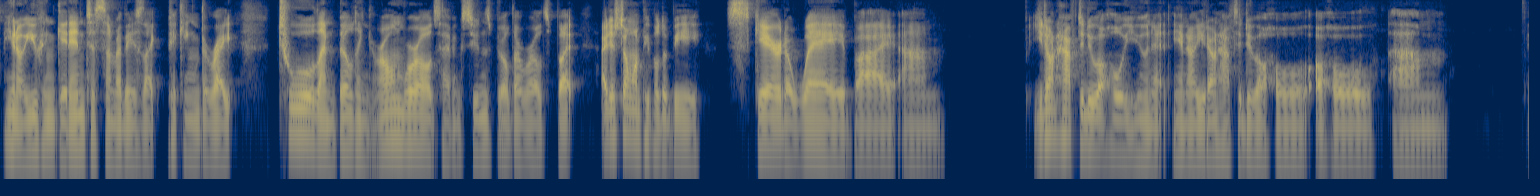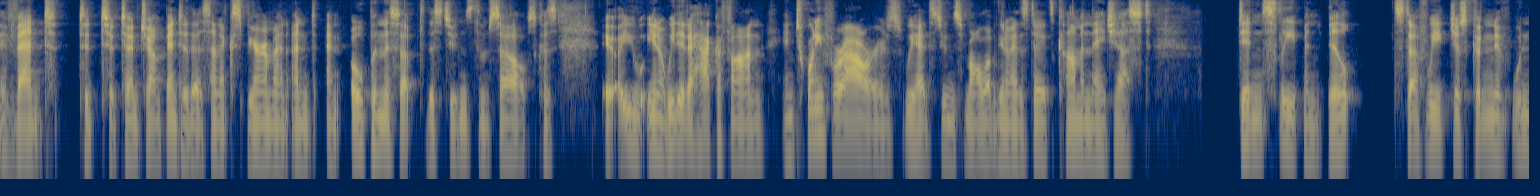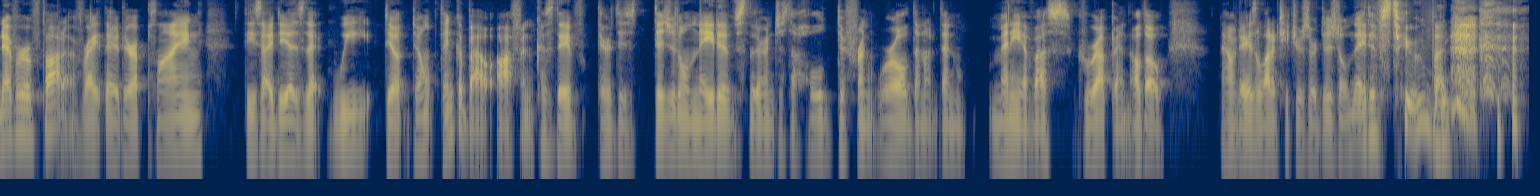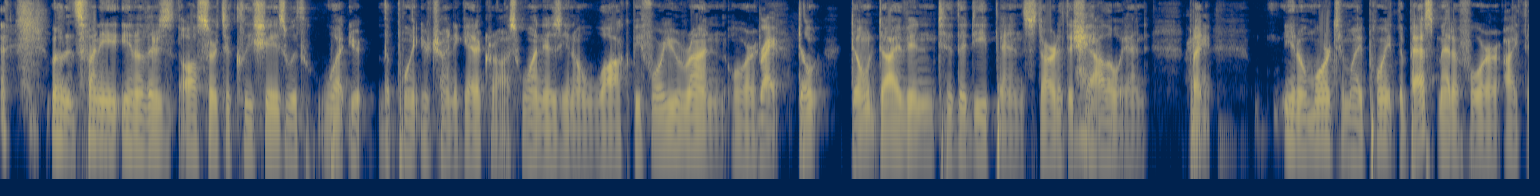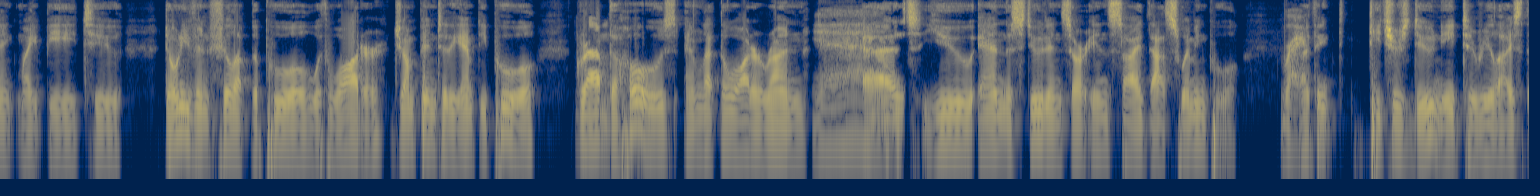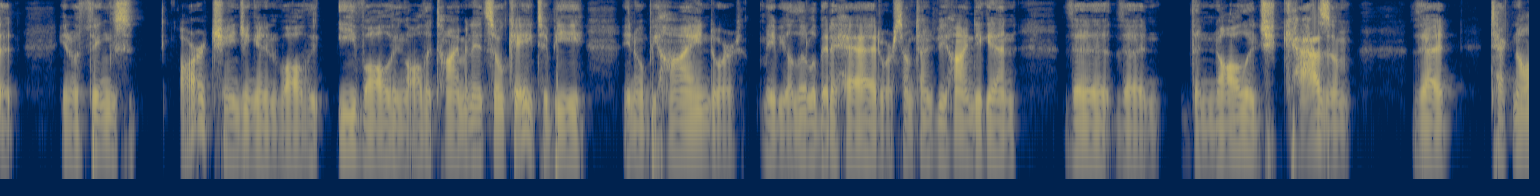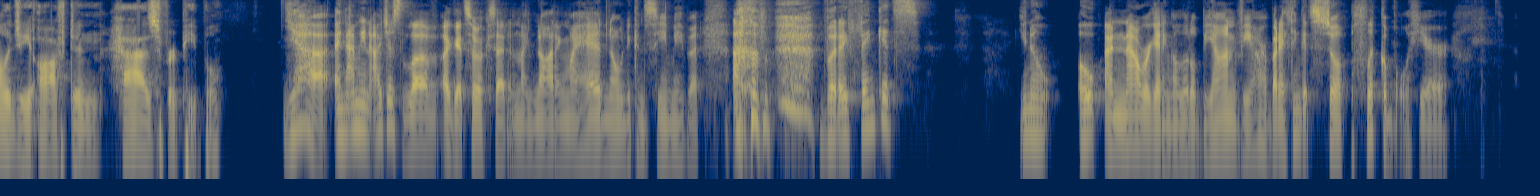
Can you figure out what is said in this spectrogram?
you know, you can get into some of these like picking the right tool and building your own worlds, having students build their worlds. But I just don't want people to be scared away by um, you don't have to do a whole unit, you know, you don't have to do a whole a whole um, event to, to, to jump into this and experiment and and open this up to the students themselves. Because you, you know we did a hackathon. In 24 hours we had students from all over the united states come and they just didn't sleep and built stuff we just couldn't have, would never have thought of right? They're, they're applying these ideas that we don't, don't think about often because they've they're these digital natives that are in just a whole different world than than many of us grew up in. Although nowadays a lot of teachers are digital natives too but mm-hmm. well it's funny you know there's all sorts of cliches with what you're the point you're trying to get across one is you know walk before you run or right don't don't dive into the deep end start at the right. shallow end but right. you know more to my point the best metaphor i think might be to don't even fill up the pool with water jump into the empty pool grab the hose and let the water run yeah. as you and the students are inside that swimming pool. Right. I think teachers do need to realize that, you know, things are changing and evolving, evolving all the time. And it's okay to be, you know, behind or maybe a little bit ahead or sometimes behind again the the the knowledge chasm that technology often has for people. Yeah, and I mean, I just love. I get so excited and like nodding my head. Nobody can see me, but um, but I think it's you know oh, and now we're getting a little beyond VR, but I think it's so applicable here.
